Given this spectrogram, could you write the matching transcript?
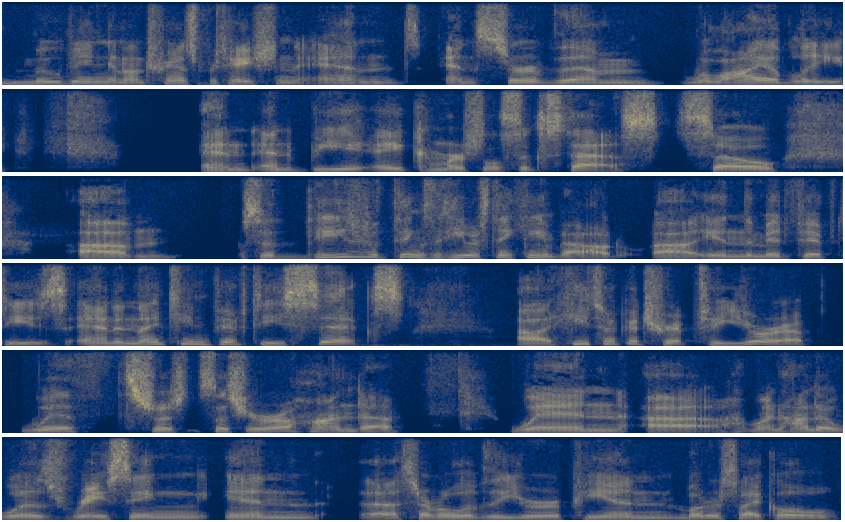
moving and on transportation and and serve them reliably and and be a commercial success so um so these were things that he was thinking about uh, in the mid 50s and in 1956 uh, he took a trip to europe with Soichiro Honda when uh, when Honda was racing in uh, several of the European motorcycle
